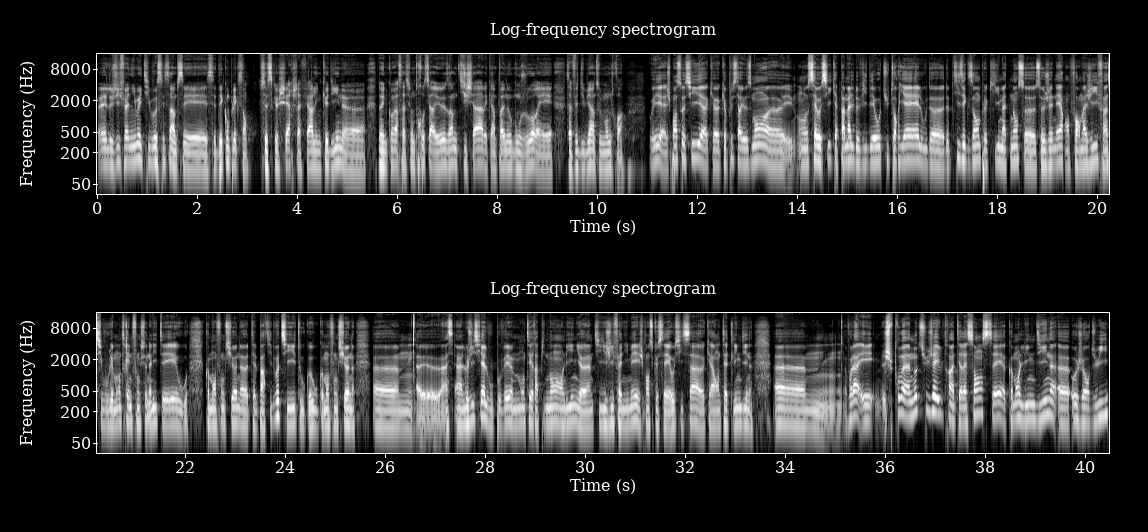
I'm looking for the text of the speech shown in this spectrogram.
le GIF animé, Thibaut, c'est simple, c'est décomplexant. C'est ce que cherche à faire LinkedIn euh, dans une conversation trop sérieuse, un petit chat avec un panneau bonjour et ça fait du bien à tout le monde, je crois. Oui, je pense aussi euh, que, plus sérieusement, euh, on sait aussi qu'il y a pas mal de vidéos tutoriels ou de, petits exemples qui maintenant se, génèrent en format GIF. Hein, si vous voulez montrer une fonctionnalité ou comment fonctionne euh, telle partie de votre site ou, comment fonctionne un, logiciel, vous pouvez monter rapidement en ligne un petit GIF animé. Et je pense que c'est aussi ça qu'a en tête LinkedIn. voilà, et je trouve un autre sujet ultra intéressant, c'est comment LinkedIn aujourd'hui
